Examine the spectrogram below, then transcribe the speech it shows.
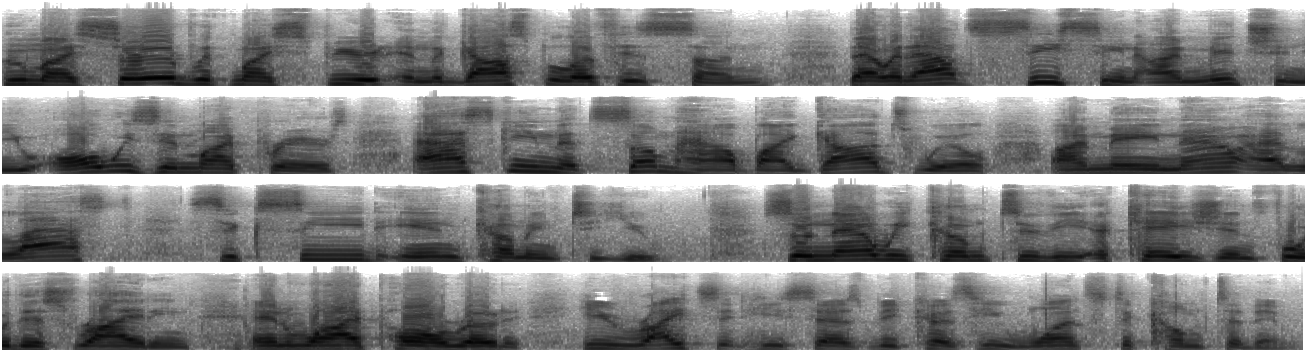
whom I serve with my spirit in the gospel of his Son, that without ceasing I mention you always in my prayers, asking that somehow, by God's will, I may now at last succeed in coming to you. So now we come to the occasion for this writing and why Paul wrote it. He writes it, he says, because he wants to come to them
